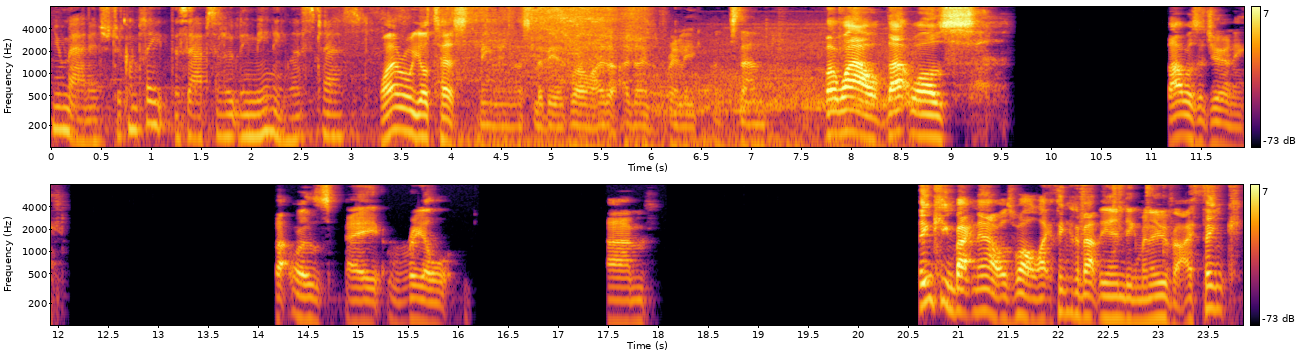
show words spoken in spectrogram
You managed to complete this absolutely meaningless test. Why are all your tests meaningless, Libby, as well? I don't, I don't really understand. But wow, that was... That was a journey. That was a real... Um, thinking back now as well, like thinking about the ending maneuver, I think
